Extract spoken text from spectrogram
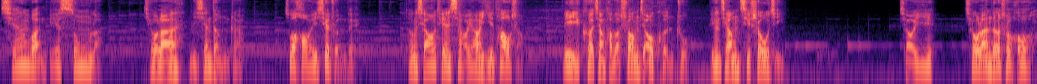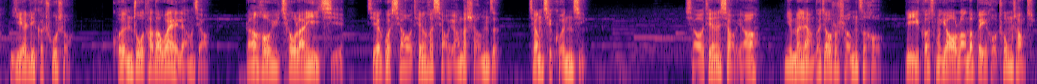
千万别松了。秋兰，你先等着，做好一切准备。等小天、小杨一套上，立刻将他的双脚捆住，并将其收紧。小姨，秋兰得手后，你也立刻出手，捆住他的外两脚，然后与秋兰一起接过小天和小杨的绳子，将其捆紧。小天、小杨，你们两个交出绳子后，立刻从妖狼的背后冲上去，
